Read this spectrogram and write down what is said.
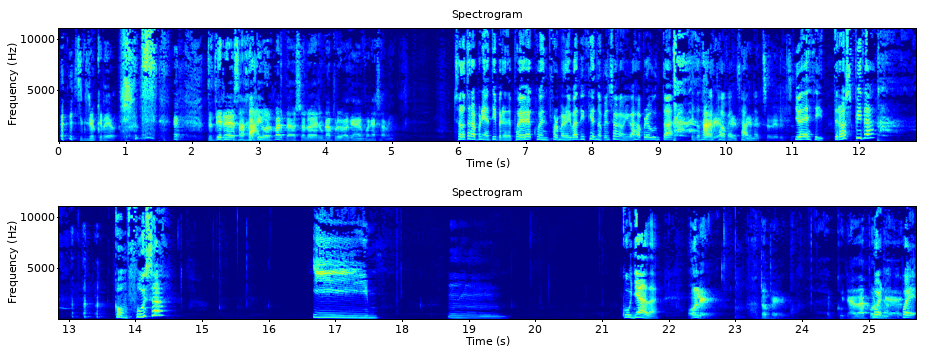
yo creo. ¿Tú tienes adjetivos, Vale. Marta, o solo era una prueba que me ponías a mí? Solo te la ponía a ti, pero después, conforme lo ibas diciendo, pensaba que me ibas a preguntar, entonces lo Ah, he bien, estado pensando. bien hecho, bien hecho. Yo voy a decir, tróspida, confusa y... mm, cuñada. ¡Ole! A tope. Cuñada porque... Bueno, pues-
